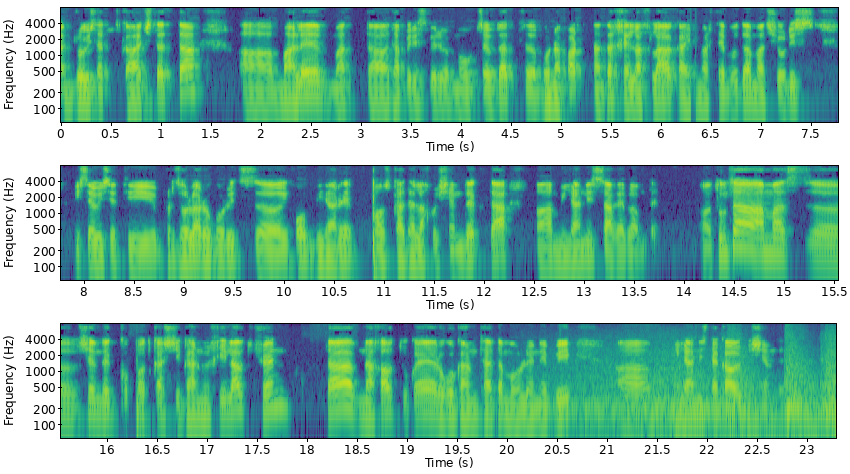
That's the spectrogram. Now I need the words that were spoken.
ამ დროისათვის გააჩნდათ და მალე მათ დაპირისპირება მოუწევდათ ბონაპარტთან და ხელახლა გამართებოდა მათ შორის ისევ ისეთი ბრძოლა, როგორიც იყო დინარე პოს გადალახვის შემდეგ და მილანის აღებამდე. თუმცა ამას შემდეგ პოდკასტში განვიხილავთ ჩვენ და ნახავთ უკვე როგორ განვითარდა მოვლენები მილანის დაკავების შემდეგ.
